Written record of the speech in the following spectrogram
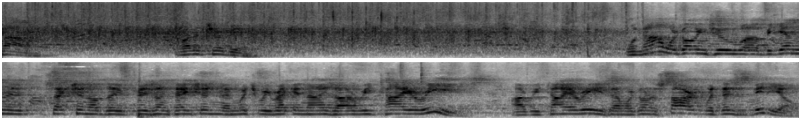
College. What a tribute. Well, now we're going to uh, begin the section of the presentation in which we recognize our retirees. Our retirees, and we're going to start with this video.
